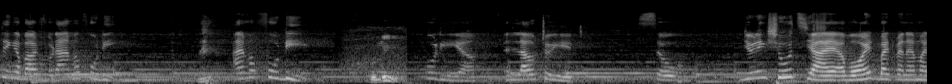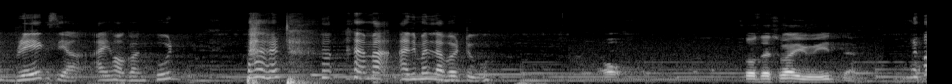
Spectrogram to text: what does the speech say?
thing about food, I'm a foodie. Hmm? I'm a foodie. Foodie. Foodie, yeah. I love to eat. So during shoots, yeah, I avoid, but when I'm at breaks, yeah, I hog on food. But I'm an animal lover too. Oh. So that's why you eat them. No.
